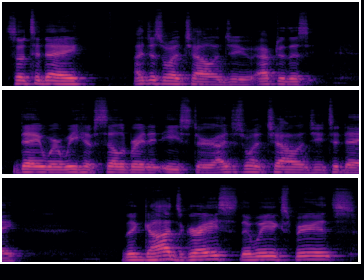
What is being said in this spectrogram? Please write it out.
So today, I just want to challenge you after this day where we have celebrated Easter. I just want to challenge you today that God's grace that we experience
